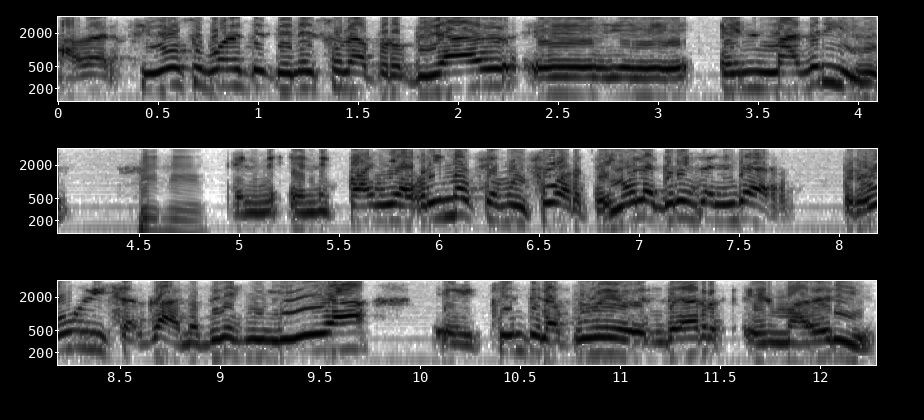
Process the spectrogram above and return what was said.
A ver, si vos suponete tenés una propiedad eh, en Madrid, en, en, España RIMAX es muy fuerte y vos la querés vender, pero vos vivís acá, no tenés ni idea eh, quién te la puede vender en Madrid.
